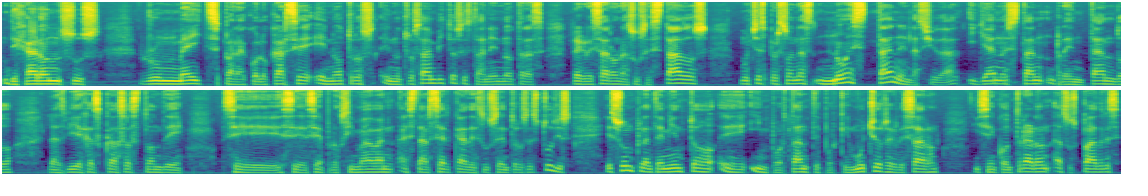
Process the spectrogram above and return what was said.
dejaron sus roommates para colocarse en otros en otros ámbitos están en otras regresaron a sus estados. Muchas personas no están en la ciudad y ya no están rentando las viejas casas donde se, se, se aproximaban a estar cerca de sus centros de estudios. Es un planteamiento eh, importante porque muchos regresaron y se encontraron a sus padres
